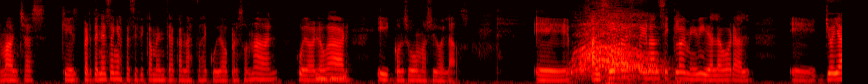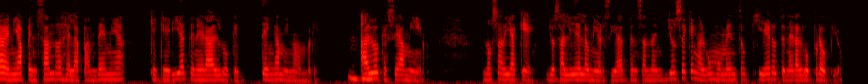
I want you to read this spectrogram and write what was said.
Manchas, que pertenecen específicamente a canastas de cuidado personal, cuidado del hogar y consumo masivo de helados. Eh, al cierre de este gran ciclo de mi vida laboral, eh, yo ya venía pensando desde la pandemia que quería tener algo que tenga mi nombre, algo que sea mío no sabía qué. Yo salí de la universidad pensando en, yo sé que en algún momento quiero tener algo propio,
